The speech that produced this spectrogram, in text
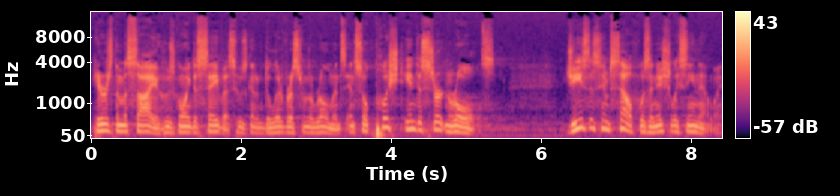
Here's the Messiah who's going to save us, who's going to deliver us from the Romans, and so pushed into certain roles. Jesus himself was initially seen that way.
